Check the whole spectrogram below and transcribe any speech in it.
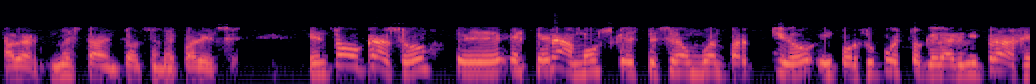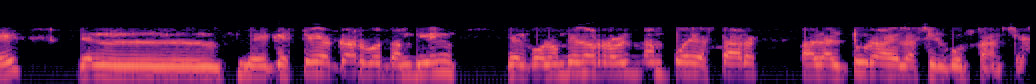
A ver, no está entonces, me parece. En todo caso, eh, esperamos que este sea un buen partido y por supuesto que el arbitraje del, que esté a cargo también del colombiano Roldán pueda estar a la altura de las circunstancias.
